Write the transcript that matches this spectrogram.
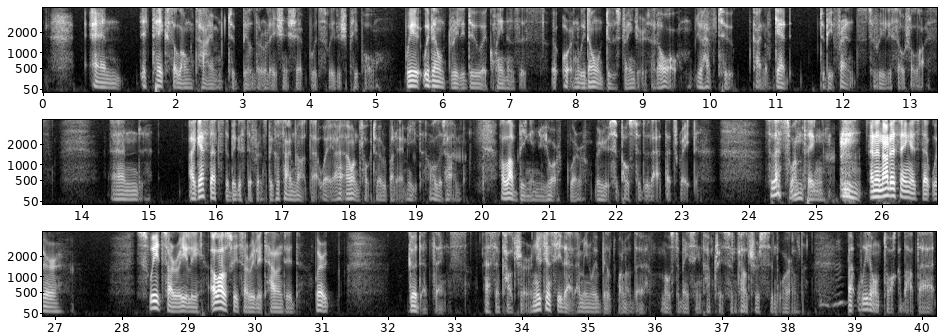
And it takes a long time to build a relationship with Swedish people. We we don't really do acquaintances, or and we don't do strangers at all. You have to kind of get to be friends to really socialize, and I guess that's the biggest difference because I'm not that way. I, I want to talk to everybody I meet all the time. I love being in New York, where where you're supposed to do that. That's great. So that's one thing, and another thing is that we're Swedes are really a lot of Swedes are really talented. We're good at things as a culture. And you can see that. I mean, we built one of the most amazing countries and cultures in the world. Mm-hmm. But we don't talk about that.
